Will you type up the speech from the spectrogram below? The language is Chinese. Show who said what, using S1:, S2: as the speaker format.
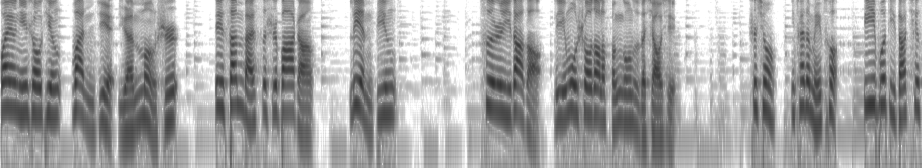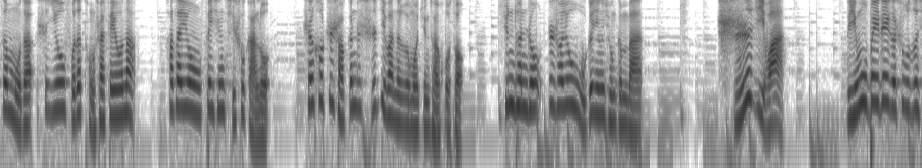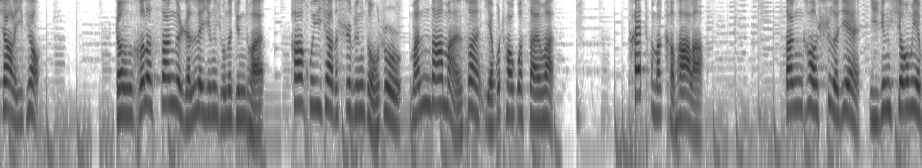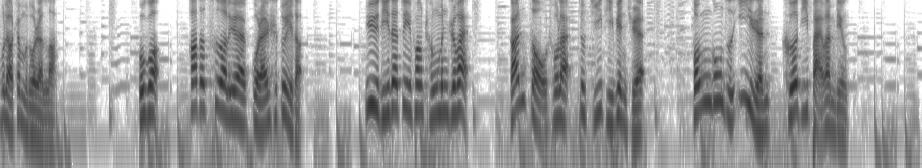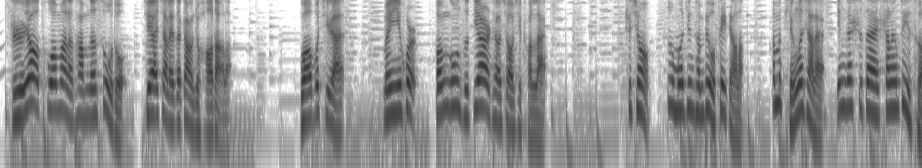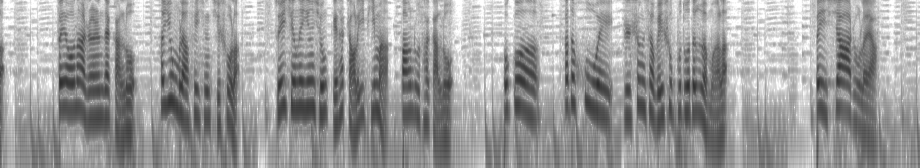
S1: 欢迎您收听《万界圆梦师》第三百四十八章练兵。次日一大早，李牧收到了冯公子的消息：“
S2: 师兄，你猜的没错，第一波抵达切瑟姆的是伊欧佛的统帅菲欧娜，他在用飞行骑术赶路，身后至少跟着十几万的恶魔军团护送，军团中至少有五个英雄跟班。
S1: 十几万！”李牧被这个数字吓了一跳。整合了三个人类英雄的军团，他麾下的士兵总数满打满算也不超过三万，太他妈可怕了！单靠射箭已经消灭不了这么多人了。不过他的策略果然是对的，御敌在对方城门之外，敢走出来就集体变瘸。冯公子一人可抵百万兵，只要拖慢了他们的速度，接下来的仗就好打了。果不其然，没一会儿，冯公子第二条消息传来：“
S2: 师兄，恶魔军团被我废掉了，他们停了下来，应该是在商量对策。菲欧娜仍然在赶路，她用不了飞行骑术了。随行的英雄给她找了一匹马，帮助她赶路。不过，他的护卫只剩下为数不多的恶魔了。
S1: 被吓住了呀！”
